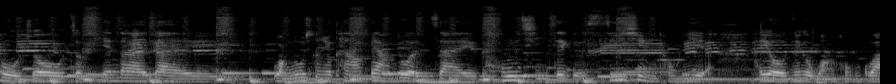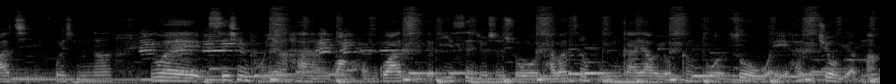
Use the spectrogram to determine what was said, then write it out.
后，我就整天大概在网络上就看到非常多人在抨击这个 C 姓同业，还有那个网红瓜吉。为什么呢？因为 C 姓同业和网红瓜吉的意思就是说，台湾政府应该要有更多的作为和救援嘛。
